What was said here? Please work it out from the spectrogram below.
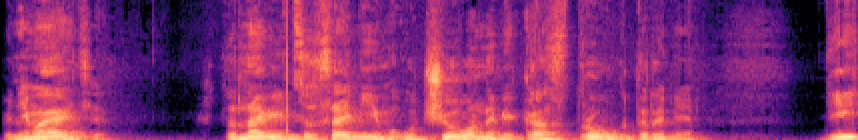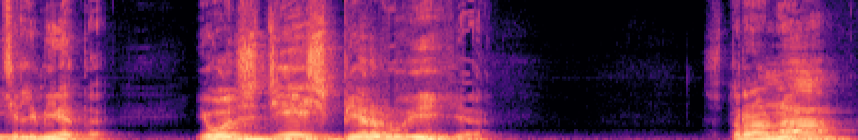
Понимаете? Становиться самим учеными, конструкторами, деятелями это. И вот здесь впервые страна,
